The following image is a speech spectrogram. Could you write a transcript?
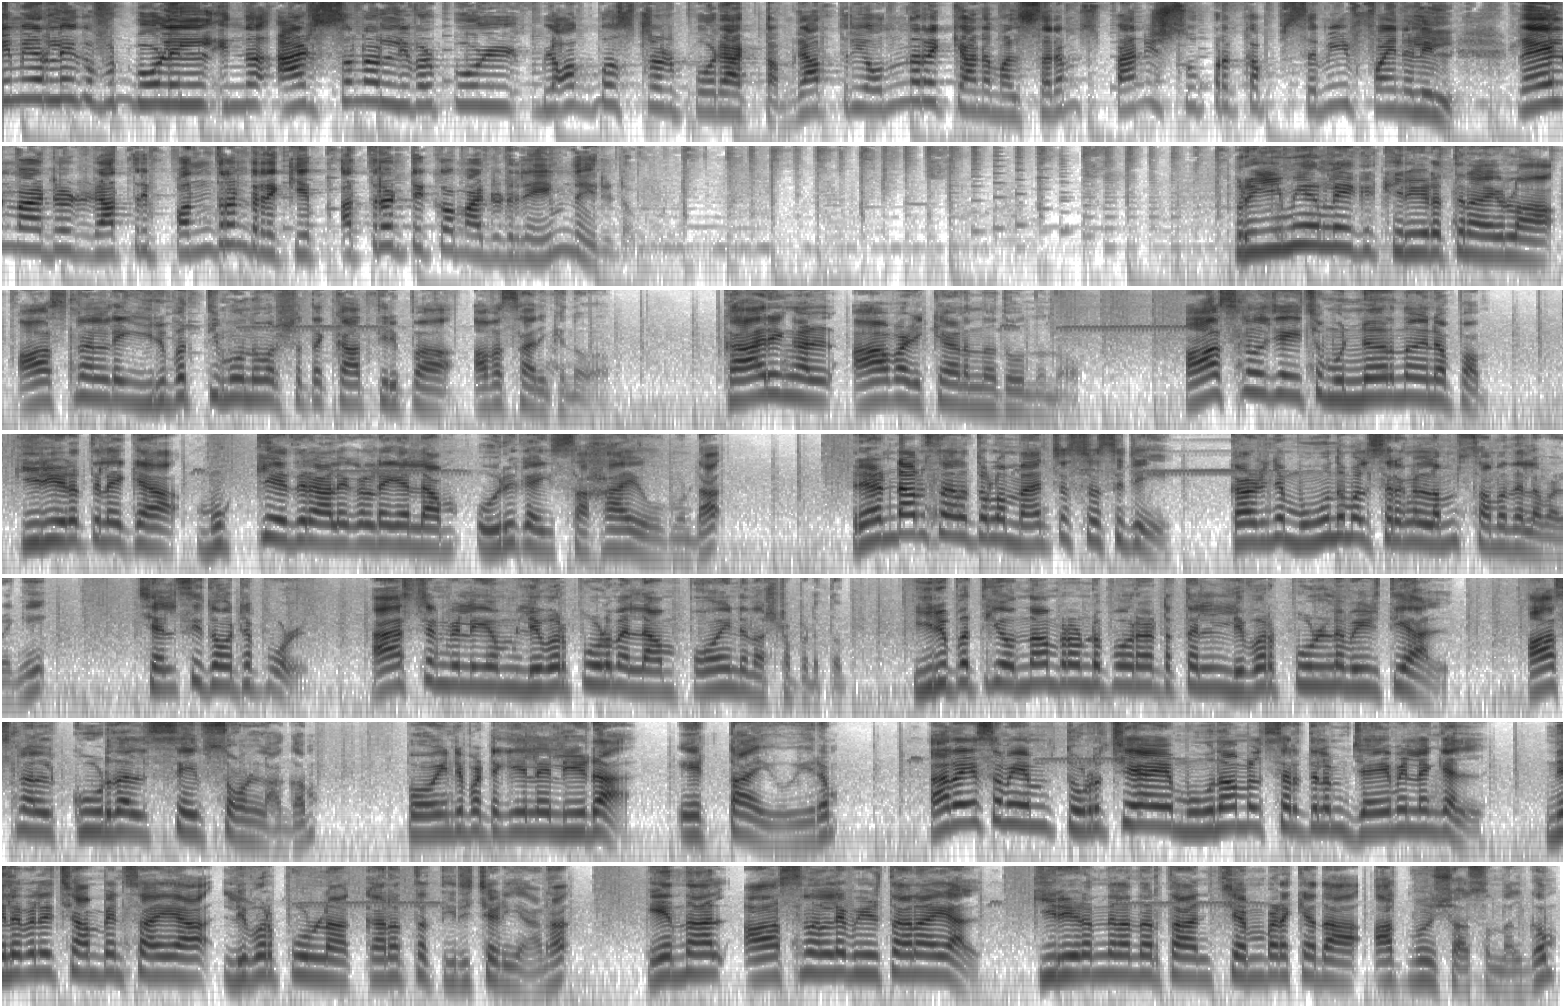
Premier league ഫുട്ബോളിൽ ഇന്ന് Arsenal Liverpool block buster പോരാട്ടം. രാത്രി ഒന്നരയ്ക്കാണ് മത്സരം. സ്പാനിഷ് സൂപ്പർ കപ്പ് സെമി ഫൈനലിൽ റയൽ മാഡ്രിഡ് രാത്രി പന്ത്രണ്ടരയ്ക്ക് അത്ലറ്റിക്കോ മാഡ്രിഡിനെയും നേരിടും. പ്രീമിയർ ലീഗ് കിരീടത്തിനായുള്ള ആഴ്സണലിന്റെ ഇരുപത്തിമൂന്ന് വർഷത്തെ കാത്തിരിപ്പ് അവസാനിക്കുന്നു. കാര്യങ്ങൾ ആ വഴിക്കാണെന്ന് തോന്നുന്നു. ആഴ്സണൽ ജയിച്ച് മുന്നേറുന്നതിനൊപ്പം കിരീടത്തിലേക്ക് മുഖ്യ എതിരാളികളുടെയെല്ലാം ഒരു കൈ സഹായവുമുണ്ട്. രണ്ടാം സ്ഥാനത്തുള്ള മാഞ്ചസ്റ്റർ സിറ്റി കഴിഞ്ഞ മൂന്ന് മത്സരങ്ങളിലും സമനില വഴങ്ങി. ചെൽസി തോറ്റപ്പോൾ ആസ്റ്റൺ വില്ലയും ലിവർപൂളും എല്ലാം പോയിന്റ് നഷ്ടപ്പെടുത്തും. ഇരുപത്തിയൊന്നാം റൗണ്ട് പോരാട്ടത്തിൽ ലിവർപൂളിനെ വീഴ്ത്തിയാൽ ആസ്നൽ കൂടുതൽ സേഫ് സോണിലാകും പോയിന്റ് പട്ടികയിലെ ലീഡ് എട്ടായി ഉയരും. അതേസമയം തുടർച്ചയായ മൂന്നാം മത്സരത്തിലും ജയമില്ലെങ്കിൽ നിലവിലെ ചാമ്പ്യൻസായ ലിവർപൂളിന് കനത്ത തിരിച്ചടിയാണ്. എന്നാൽ ആസ്നലിനെ വീഴ്ത്താനായാൽ കിരീടം നിലനിർത്താൻ ചെമ്പടയ്ക്കത ആത്മവിശ്വാസം നൽകും.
